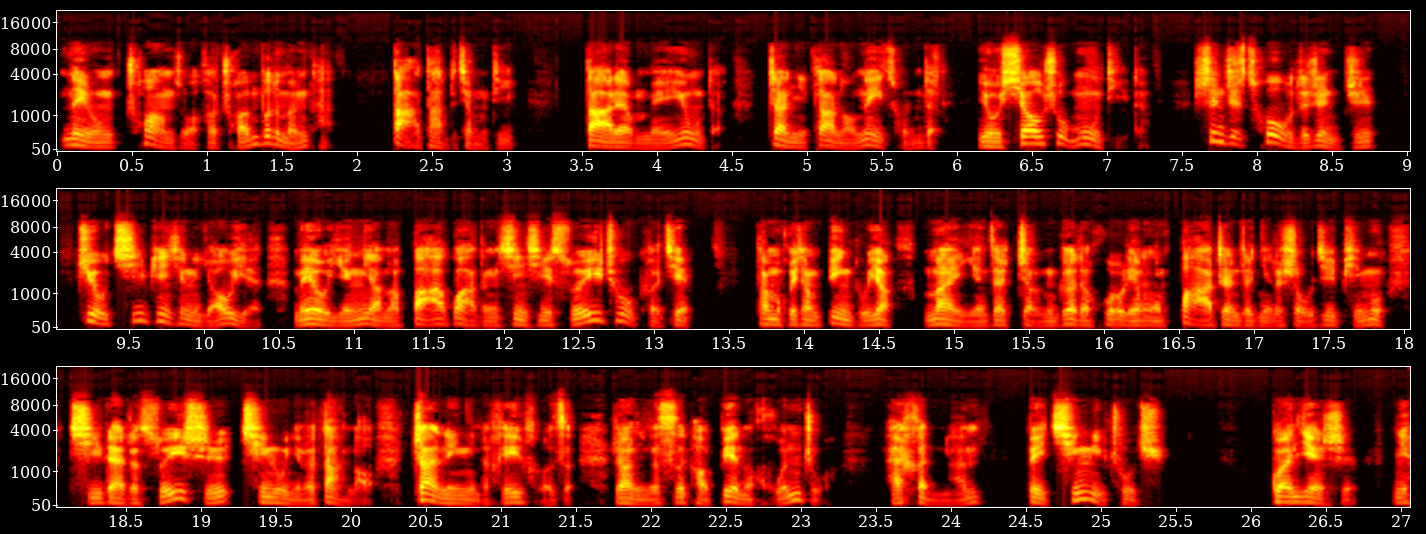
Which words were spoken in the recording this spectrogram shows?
内容创作和传播的门槛大大的降低，大量没用的、占你大脑内存的、有销售目的的，甚至错误的认知、具有欺骗性的谣言、没有营养的八卦等信息随处可见。他们会像病毒一样蔓延在整个的互联网，霸占着你的手机屏幕，期待着随时侵入你的大脑，占领你的黑盒子，让你的思考变得浑浊，还很难被清理出去。关键是。你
